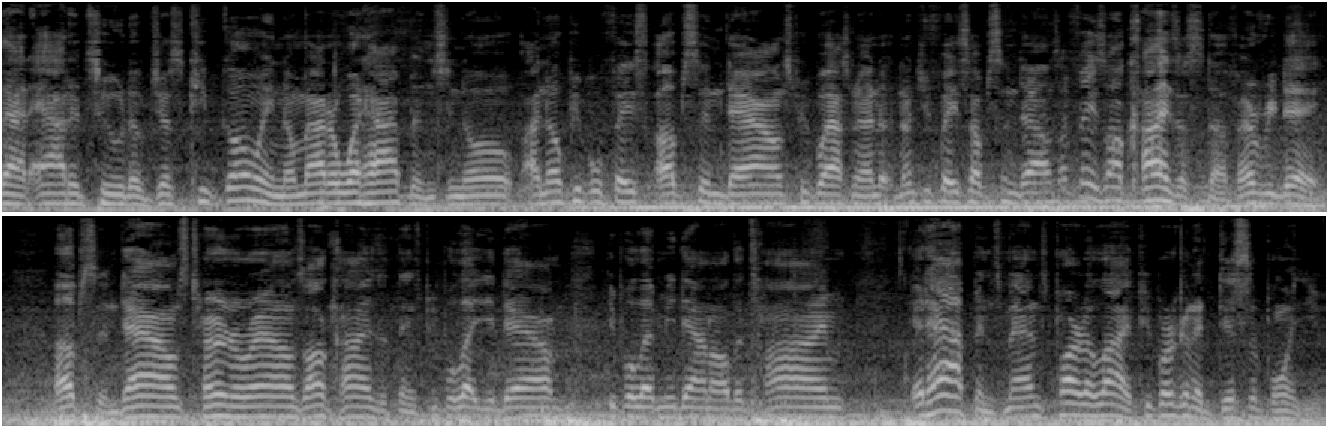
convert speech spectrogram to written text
that attitude of just keep going no matter what happens? You know, I know people face ups and downs. People ask me, don't you face ups and downs? I face all kinds of stuff every day. Ups and downs, turnarounds, all kinds of things. People let you down. People let me down all the time. It happens, man. It's part of life. People are going to disappoint you.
